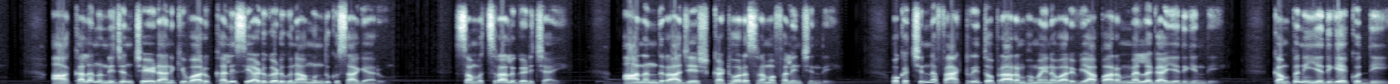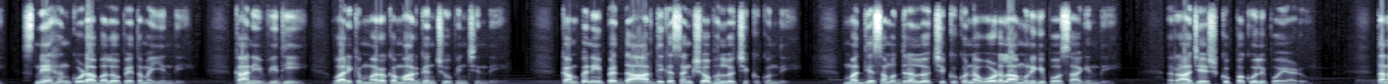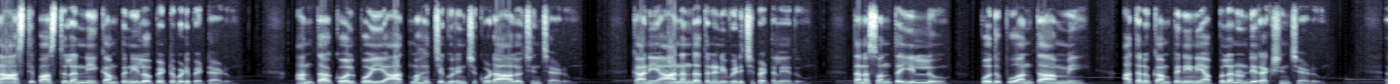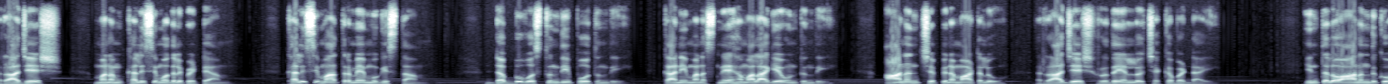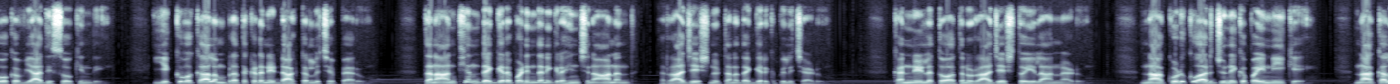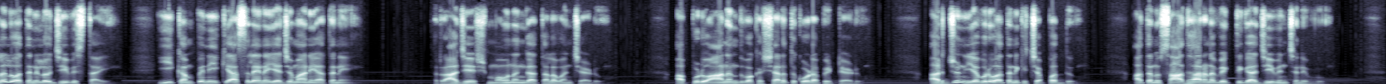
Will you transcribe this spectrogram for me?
ఆ కలను నిజం చేయడానికి వారు కలిసి అడుగడుగునా ముందుకు సాగారు. సంవత్సరాలు గడిచాయి. ఆనంద్ రాజేష్ కఠోర శ్రమ ఫలించింది. ఒక చిన్న ఫ్యాక్టరీతో ప్రారంభమైన వారి వ్యాపారం మెల్లగా ఎదిగింది. కంపెనీ ఎదిగే కొద్దీ స్నేహం కూడా బలోపేతమయ్యింది. కాని విధి వారికి మరొక మార్గం చూపించింది. కంపెనీ పెద్ద ఆర్థిక సంక్షోభంలో చిక్కుకుంది. మధ్య సముద్రంలో చిక్కుకున్న ఓడలా మునిగిపోసాగింది. రాజేష్ కుప్పకూలిపోయాడు. తన ఆస్తిపాస్తులన్నీ కంపెనీలో పెట్టుబడి పెట్టాడు. అంతా కోల్పోయి ఆత్మహత్య గురించి కూడా ఆలోచించాడు. కాని ఆనంద్ అతనిని విడిచిపెట్టలేదు. తన సొంత ఇల్లు పొదుపు అంతా అమ్మి అతను కంపెనీని అప్పుల నుండి రక్షించాడు. రాజేష్ మనం కలిసి మొదలుపెట్టాం. కలిసి మాత్రమే ముగిస్తాం. డబ్బు వస్తుంది పోతుంది. కాని మన స్నేహం అలాగే ఉంటుంది. ఆనంద్ చెప్పిన మాటలు రాజేష్ హృదయంలో చెక్కబడ్డాయి. ఇంతలో ఆనంద్కు ఒక వ్యాధి సోకింది. ఎక్కువ కాలం బ్రతకడని డాక్టర్లు చెప్పారు. తన అంత్యం దగ్గర పడిందని గ్రహించిన ఆనంద్ రాజేష్ను తన దగ్గరకు పిలిచాడు. కన్నీళ్ళతో అతను రాజేష్తో ఇలా అన్నాడు. నా కొడుకు అర్జునికపై నీకే. నా కలలు అతనిలో జీవిస్తాయి. ఈ కంపెనీకి అసలైన యజమాని అతనే. రాజేష్ మౌనంగా తలవంచాడు అప్పుడు ఆనంద్ ఒక షరతు కూడా పెట్టాడు. అర్జున్ ఎవరు అతనికి చెప్పొద్దు. అతను సాధారణ వ్యక్తిగా జీవించనివ్వు.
